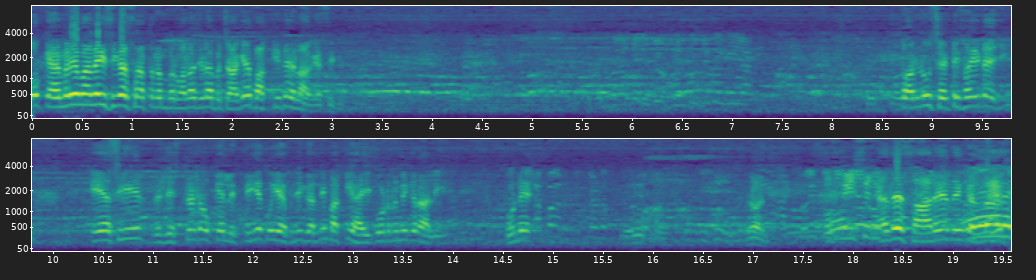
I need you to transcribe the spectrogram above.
ਉਹ ਕੈਮਰੇ ਵਾਲਾ ਹੀ ਸੀਗਾ 7 ਨੰਬਰ ਵਾਲਾ ਜਿਹੜਾ ਬਚਾ ਗਿਆ, ਬਾਕੀ ਤੇ ਹਿਲਾ ਗਏ ਸੀਗੇ। ਤੁਹਾਨੂੰ ਸਰਟੀਫਾਈਡ ਹੈ ਜੀ। ਇਹ ਅਸੀਂ ਰਜਿਸਟਰਡ ਹੋ ਕੇ ਲਿੱਤੀ ਹੈ, ਕੋਈ ਐਫਡੀ ਗੱਲ ਨਹੀਂ, ਬਾਕੀ ਹਾਈ ਕੋਰਟ ਨੇ ਵੀ ਕਰਾ ਲਈ ਉਹਨੇ ਹਾਂਜੀ। ਆਫੀਸ਼ੀਅਲੀ ਇਹਦੇ ਸਾਰੇ ਦੀ ਗੱਲਾਂ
